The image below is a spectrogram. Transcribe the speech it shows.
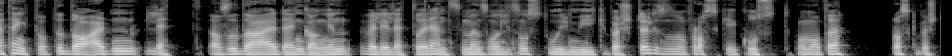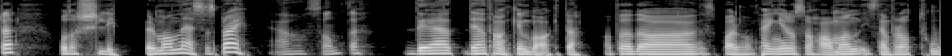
jeg tenkte at da er den lett Altså da er den gangen veldig lett å rense med en sånn sånn stor, myk børste. Liksom sånn flaskekost, på en måte. Flaskebørste. Og da slipper man nesespray. Ja, sant det. Det, det er tanken bak det. At da sparer man penger, og så har man istedenfor å ha to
